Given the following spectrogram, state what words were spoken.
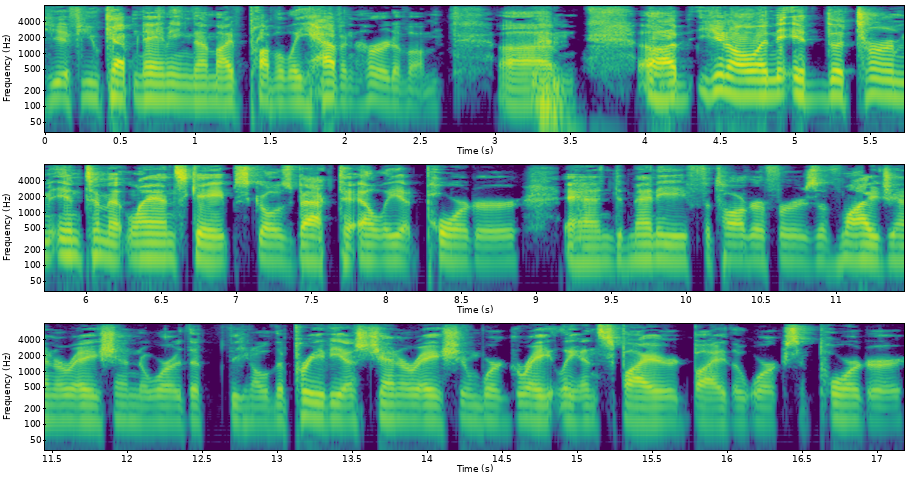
if you kept naming them, I probably haven't heard of them. Um, uh, you know, and it, the term "intimate landscapes" goes back to Eliot Porter and many photographers of my generation or the you know the previous generation were greatly inspired by the works of Porter.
